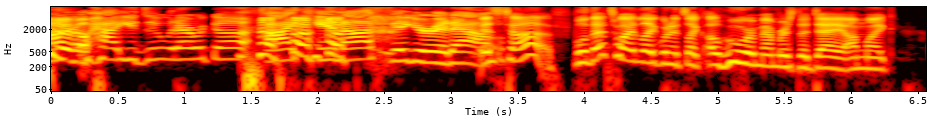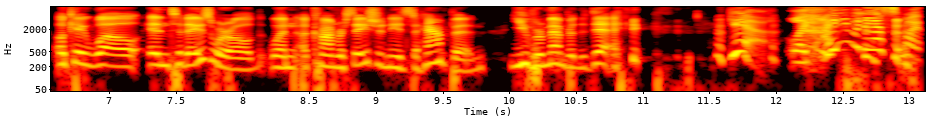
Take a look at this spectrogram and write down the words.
I don't know how you do it, Erica. I cannot figure it out. It's tough. Well, that's why, like, when it's like, oh, who remembers the day? I'm like, okay, well, in today's world, when a conversation needs to happen, you remember the day. Yeah, like I even ask my,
